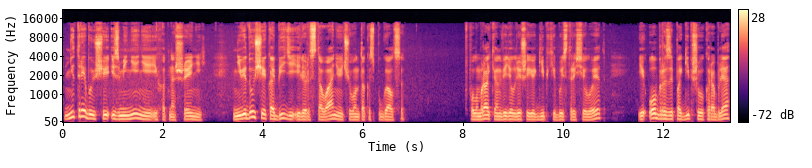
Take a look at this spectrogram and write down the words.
Не требующее изменения их отношений, не ведущее к обиде или расставанию, чего он так испугался. В полумраке он видел лишь ее гибкий быстрый силуэт, и образы погибшего корабля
